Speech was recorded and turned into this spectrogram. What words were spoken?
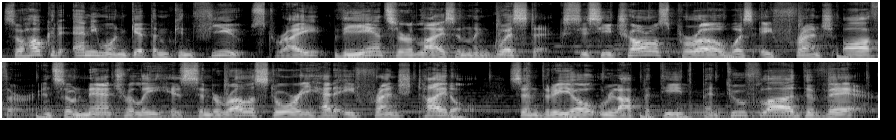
So how could anyone get them confused, right? The answer lies in linguistics. You see, Charles Perrault was a French author, and so naturally his Cinderella story had a French title, Cendrillon ou la petite pantoufle de verre.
